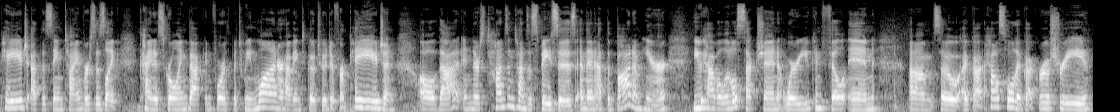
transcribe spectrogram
page at the same time versus like kind of scrolling back and forth between one or having to go to a different page and all of that. And there's tons and tons of spaces. And then at the bottom here, you have a little section where you can fill in um, so I've got household, I've got grocery,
